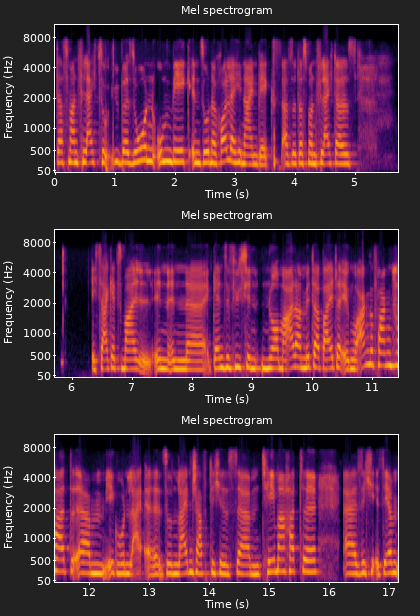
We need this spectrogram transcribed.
dass man vielleicht so über so einen Umweg in so eine Rolle hineinwächst. Also dass man vielleicht als ich sage jetzt mal, in, in äh, Gänsefüßchen normaler Mitarbeiter irgendwo angefangen hat, ähm, irgendwo ein, äh, so ein leidenschaftliches ähm, Thema hatte, äh, sich sehr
